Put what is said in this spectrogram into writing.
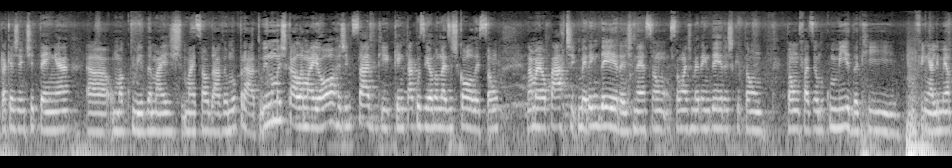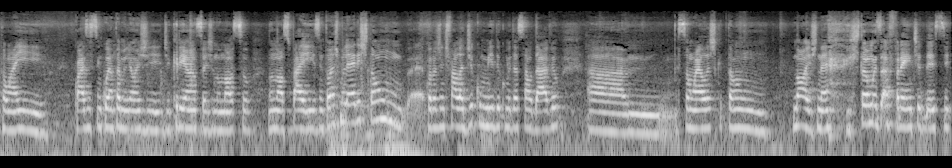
para que a gente tenha uh, uma comida mais mais saudável no prato. E numa escala maior, a gente sabe que quem está cozinhando nas escolas são na maior parte merendeiras, né? São são as merendeiras que estão estão fazendo comida que enfim, alimentam aí quase 50 milhões de, de, crianças no nosso, no nosso país. Então, as mulheres estão, eh, quando a gente fala de comida e comida saudável, ah, são elas que estão, nós, né, estamos à frente desse,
